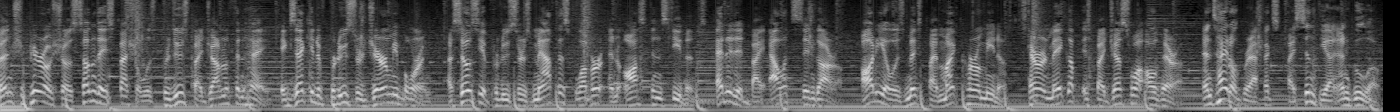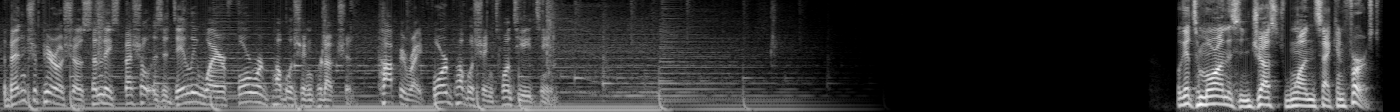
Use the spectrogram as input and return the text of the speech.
Ben Shapiro Show's Sunday special was produced by Jonathan Hay, executive producer Jeremy Boring, associate producers Mathis Glover and Austin Stevens, edited by Alex Zingaro. Audio is mixed by Mike Coromina. Hair and makeup is by Jesua Alvera, and title graphics by Cynthia Angulo. The Ben Shapiro Show's Sunday special is a Daily Wire Forward Publishing production. Copyright Forward Publishing 2018. We'll get to more on this in just one second first.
